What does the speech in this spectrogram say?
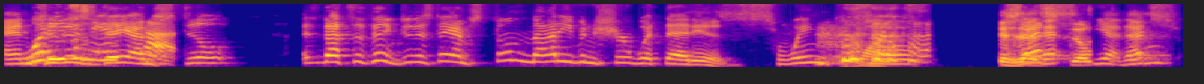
and What to this day I'm that? still that's the thing to this day I'm still not even sure what that is Swing so Is that that- still? yeah that's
